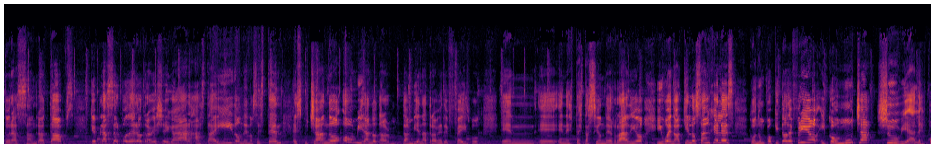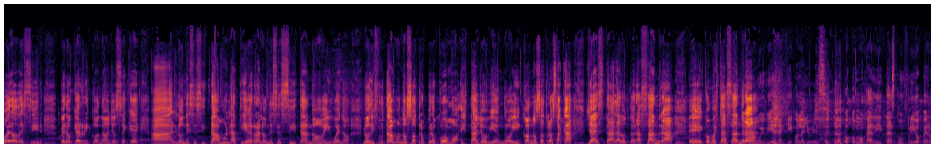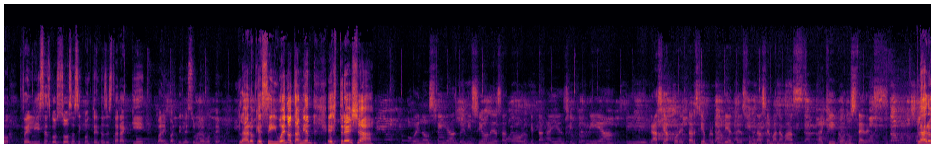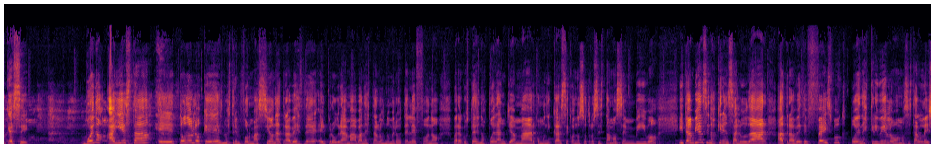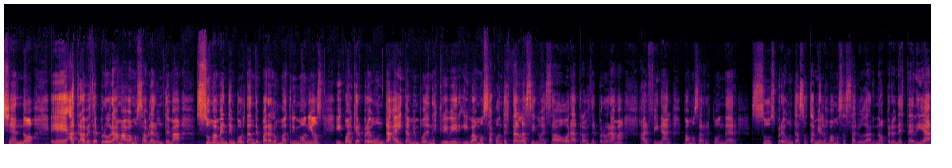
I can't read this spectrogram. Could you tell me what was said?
Doctora Sandra Tubbs. Qué placer poder otra vez llegar hasta ahí donde nos estén escuchando o mirando también a través de Facebook en, eh, en, esta estación de radio. Y bueno, aquí en Los Ángeles con un poquito de frío y con mucha lluvia, les puedo decir. Pero qué rico, ¿no? Yo sé que ah, lo necesitamos, la tierra lo necesita, ¿no? Y bueno, lo disfrutamos nosotros, pero ¿cómo está lloviendo? Y con nosotros acá ya está la doctora Sandra. Eh, ¿Cómo estás, Sandra? Muy bien, aquí con la lluvia, un poco mojaditas, con frío, pero felices, gozosas y contentas de estar aquí para impartirles un nuevo tema. Claro que sí. Bueno, también Estrella. Buenos días, bendiciones a todos los que están ahí en sintonía y gracias por estar siempre pendientes. Una semana más aquí con ustedes. Claro que sí. Bueno, ahí está eh, todo lo que es nuestra información a través del programa. Van a estar los números de teléfono para que ustedes nos puedan llamar, comunicarse con nosotros. Estamos en vivo. Y también si nos quieren saludar a través de Facebook, pueden escribirlo. Vamos a estar leyendo. Eh, a través del programa vamos a hablar un tema sumamente importante para los matrimonios. Y cualquier pregunta ahí también pueden escribir y vamos a contestarla. Si no es ahora a través del programa, al final vamos a responder sus preguntas o también los vamos a saludar, ¿no? Pero en este día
